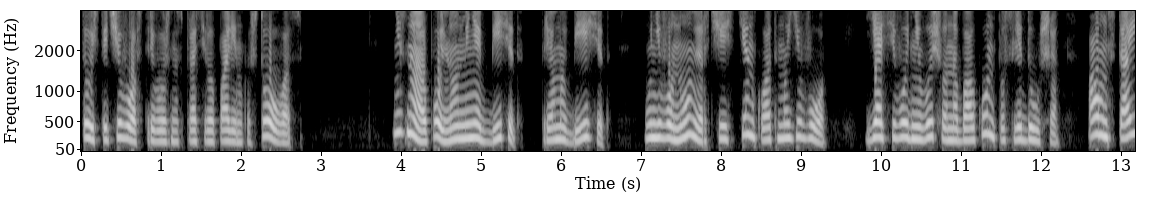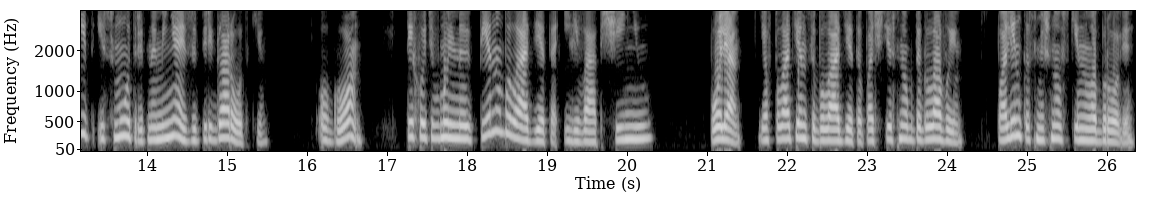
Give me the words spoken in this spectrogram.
«То есть ты чего?» – встревоженно спросила Полинка. «Что у вас?» «Не знаю, Поль, но он меня бесит. Прямо бесит. У него номер через стенку от моего. Я сегодня вышла на балкон после душа, а он стоит и смотрит на меня из-за перегородки. Ого! Ты хоть в мыльную пену была одета или вообще ню? Поля, я в полотенце была одета почти с ног до головы. Полинка смешно вскинула брови.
